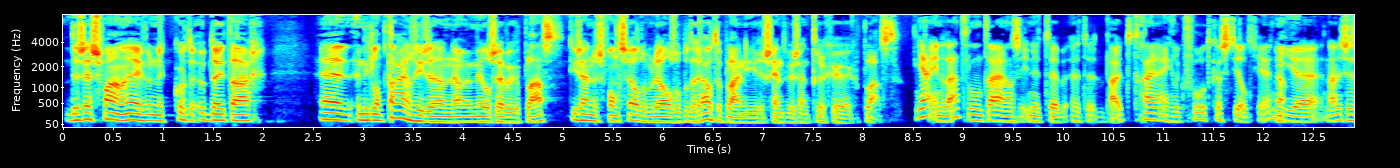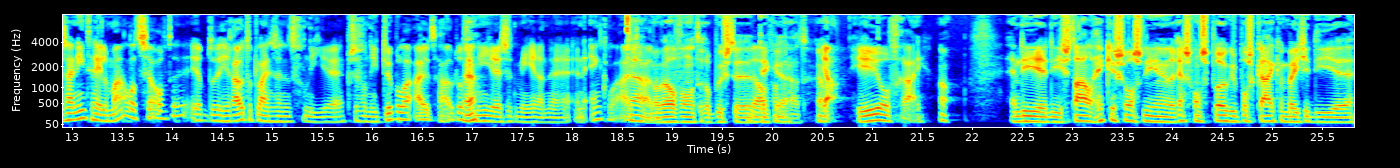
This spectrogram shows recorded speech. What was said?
De zes zwanen, even een korte update daar. En die lantaarns die ze daar nou inmiddels hebben geplaatst, die zijn dus van hetzelfde model als op het Routenplein die recent weer zijn teruggeplaatst. Ja, inderdaad. De lantaarns in het, eh, het, het buitenterrein eigenlijk voor het kasteeltje. Hè. Ja. Die, eh, nou, ze zijn niet helemaal hetzelfde. Op de Routenplein zijn het van die, eh, hebben ze van die dubbele uithouders. Ja. En hier is het meer een, een enkele Ja, uithouder. maar wel van het robuuste, Wel dikke hout. ja. heel vrij. En die, die stalen hekjes zoals die in de rest van het Sprookjesbos kijken, een beetje die, eh,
